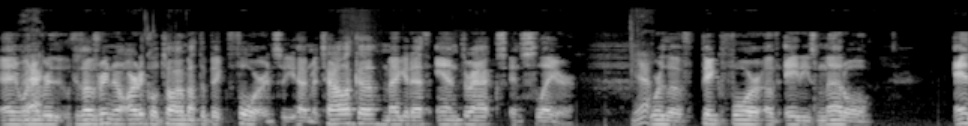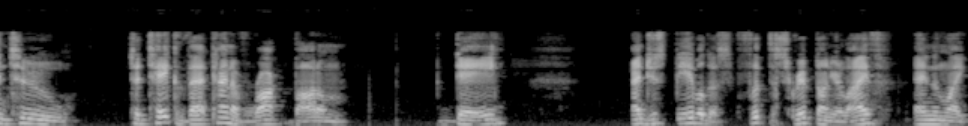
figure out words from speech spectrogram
And whenever, because I was reading an article talking about the big four, and so you had Metallica, Megadeth, Anthrax, and Slayer Yeah. were the big four of 80s metal. And to to take that kind of rock bottom day and just be able to flip the script on your life and then like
